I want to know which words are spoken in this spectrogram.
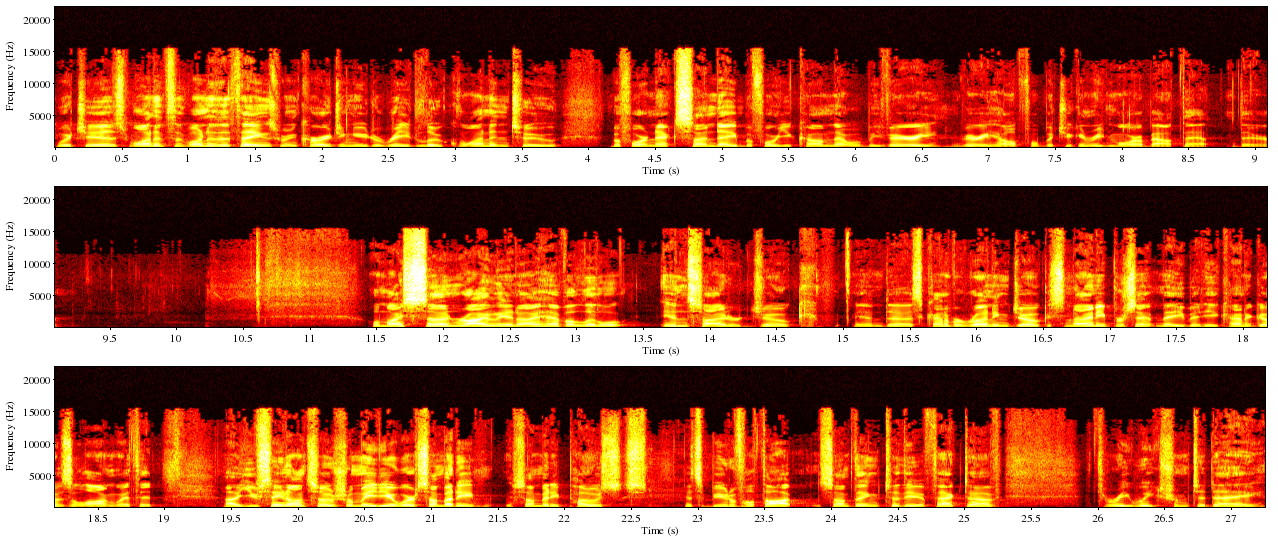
which is one of the, one of the things we're encouraging you to read Luke 1 and 2 before next Sunday, before you come. That will be very, very helpful, but you can read more about that there. Well, my son Riley and I have a little insider joke, and uh, it's kind of a running joke. It's 90% me, but he kind of goes along with it. Uh, you've seen on social media where somebody somebody posts it's a beautiful thought, something to the effect of three weeks from today,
